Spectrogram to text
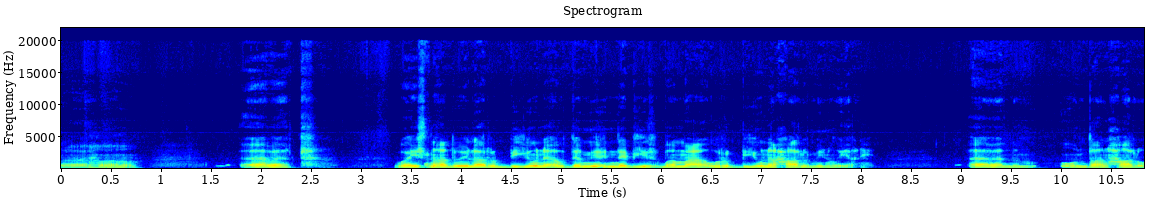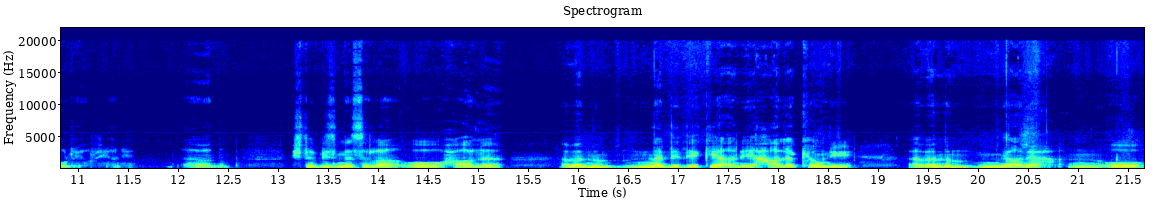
aha, evet. Ve isnadu ila rabbiyune ev demirin nebi ve ma'ahu rabbiyune halu minhu yani. Efendim ondan hal oluyor yani. Efendim işte biz mesela o hale efendim ne dedik? Yani hale kevni efendim yani o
